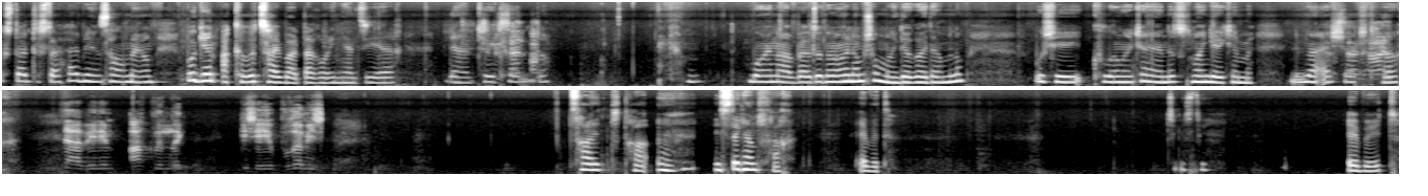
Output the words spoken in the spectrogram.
Dostlar dostlar her birini salamlayıram. Bugün akıllı çay bardağı oynayacağıq. Bir dənə Türk oyununda. Bu oyunu əvvəlcədən oynamışam, bunu görə qaydamladım. Bu şeyi kullanırken yanında tutman gerekir mi? Elimden əşya tutaq. Ya benim aklımdaki şeyi bulamayacağım. Çay tutaq. İstəkan tutaq. Evet. Evet.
